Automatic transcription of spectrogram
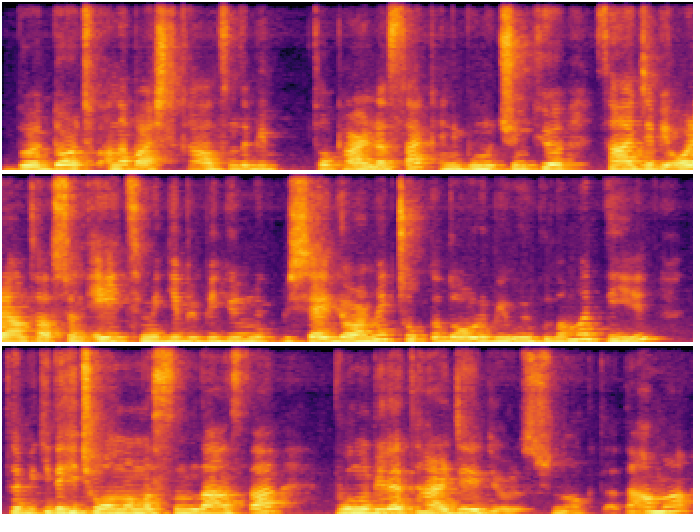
böyle dört ana başlık altında bir toparlasak hani bunu çünkü sadece bir oryantasyon eğitimi gibi bir günlük bir şey görmek çok da doğru bir uygulama değil. Tabii ki de hiç olmamasındansa bunu bile tercih ediyoruz şu noktada ama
